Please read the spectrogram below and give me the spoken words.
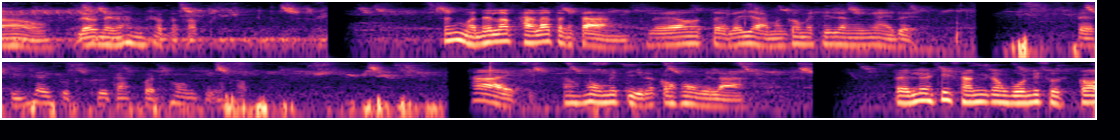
อ้าว แล้วในท่านชอบนะครับ ฉันเหมือนได้รับภาระต่างๆ แล้วแต่ละอย่างมันก็ไม่ใช่เรื่องง่ายๆด้วย แต่สิ่งที่ใหญ่สุดคือการเปิดห้องจริงนะครับ ใช่ ทั้งห้องมิติแล้วก็ห้องเวลา แต่เรื่องที่ฉันกังวลที่สุดก็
